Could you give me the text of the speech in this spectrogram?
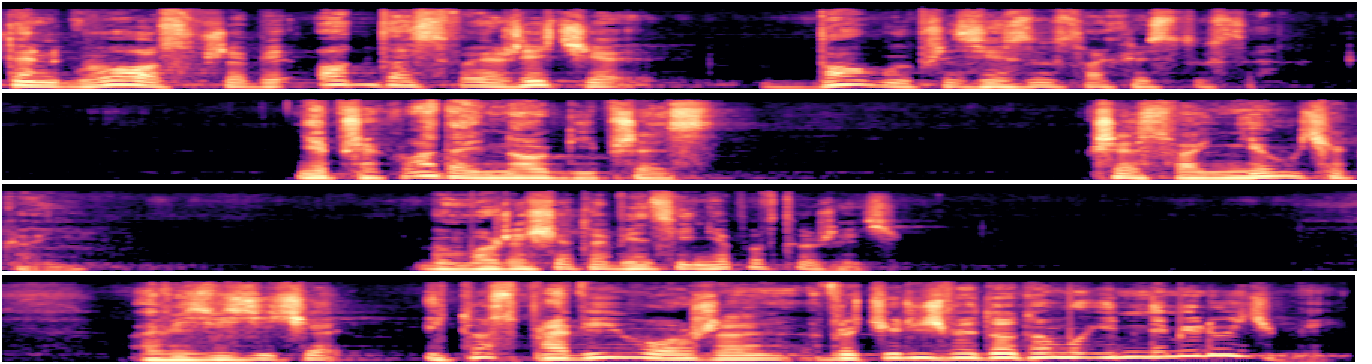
ten głos, żeby oddać swoje życie Bogu przez Jezusa Chrystusa. Nie przekładaj nogi przez krzesła i nie uciekaj, bo może się to więcej nie powtórzyć. A więc widzicie, i to sprawiło, że wróciliśmy do domu innymi ludźmi.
